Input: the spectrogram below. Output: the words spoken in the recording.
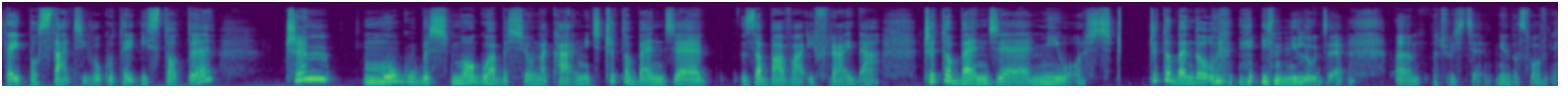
tej postaci, wokół tej istoty, czym mógłbyś, mogłabyś się nakarmić. Czy to będzie zabawa i frajda, czy to będzie miłość, czy to będą inni ludzie. Um, oczywiście niedosłownie.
